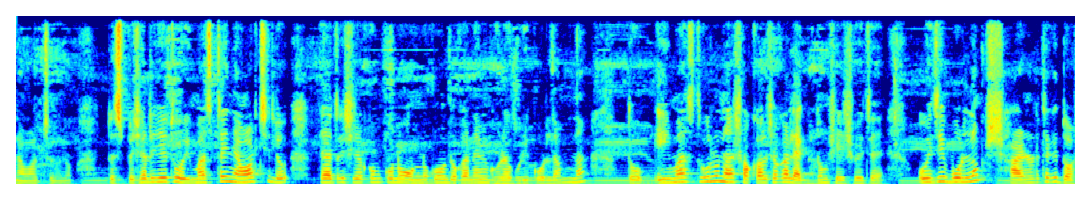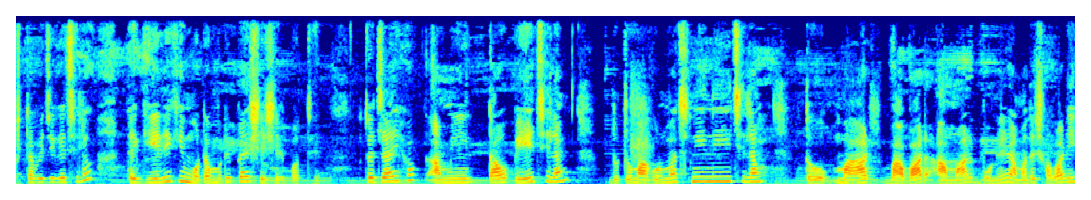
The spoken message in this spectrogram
নেওয়ার জন্য। তো স্পেশালি যেহেতু ওই মাছটাই নেওয়ার ছিল, তাই আজকে সেরকম কোনো অন্য কোনো দোকানে আমি ঘোরাঘুরি করলাম না। তো এই মাছগুলো না সকাল সকাল একদম শেষ হয়ে যায়। ওই যে বললাম, সাড়ে নটা থেকে দশটা বেজে গেছিল, তাই গিয়ে দেখি মোটামুটি প্রায় শেষের পথে। তো যাই হোক, আমি তাও পেয়েছিলাম, দুটো মাগুর মাছ নিয়ে নিয়েছিলাম। তো মার বাবার, আমার, বোনের, আমাদের সবারই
